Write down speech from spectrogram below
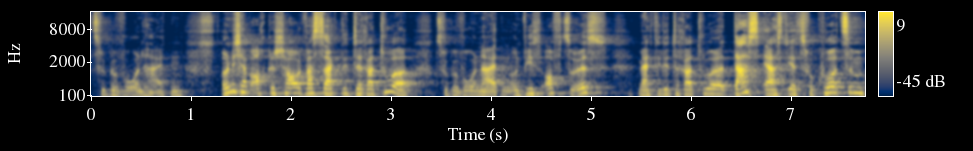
zu Gewohnheiten. Und ich habe auch geschaut, was sagt Literatur zu Gewohnheiten. Und wie es oft so ist, merkt die Literatur das erst jetzt vor kurzem,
